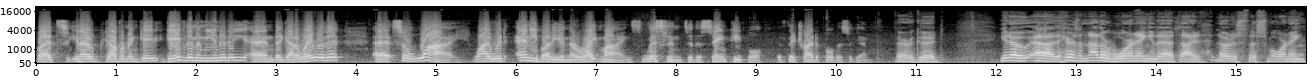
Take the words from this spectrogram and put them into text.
But you know, government gave gave them immunity, and they got away with it. Uh, so why? Why would anybody in their right minds listen to the same people if they try to pull this again? Very good. You know, uh, here's another warning that I noticed this morning.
